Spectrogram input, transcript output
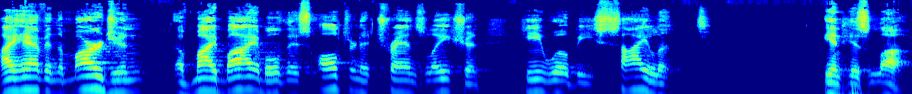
I have in the margin of my Bible this alternate translation He will be silent in His love.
